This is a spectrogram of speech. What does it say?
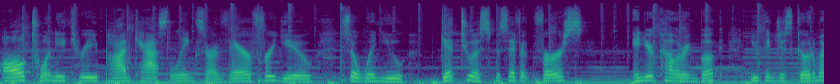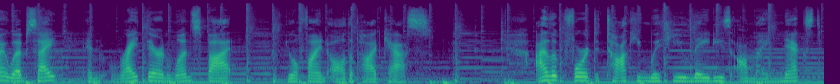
All 23 podcast links are there for you. So when you get to a specific verse in your coloring book, you can just go to my website and right there in one spot, you'll find all the podcasts. I look forward to talking with you, ladies, on my next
